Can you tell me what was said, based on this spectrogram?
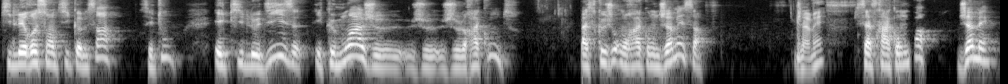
Qu'il l'ait ressenti comme ça, c'est tout. Et qu'ils le disent et que moi, je, je, je le raconte. Parce que je- on raconte jamais ça. Jamais. Ça se raconte pas. Jamais.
